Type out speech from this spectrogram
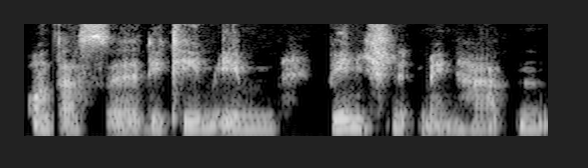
und dass die Themen eben wenig Schnittmengen hatten.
